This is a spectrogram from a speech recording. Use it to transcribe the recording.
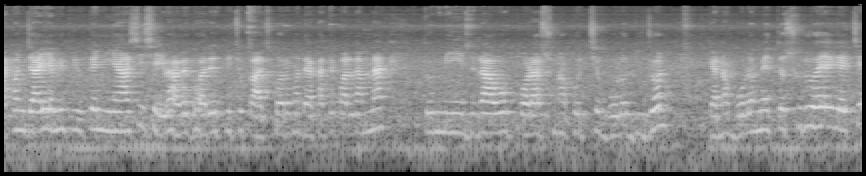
এখন যাই আমি পিউকে নিয়ে আসি, সেইভাবে ঘরের কিছু কাজকর্ম দেখাতে পারলাম না। তো মেয়েরাও পড়াশোনা করছে, বড় দুজন। কেন বড়ো মেয়ের তো শুরু হয়ে গেছে,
